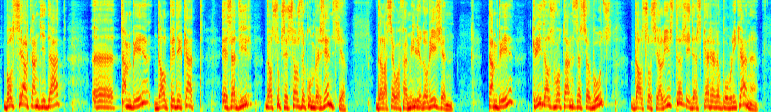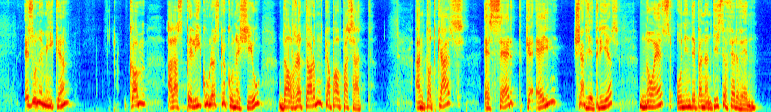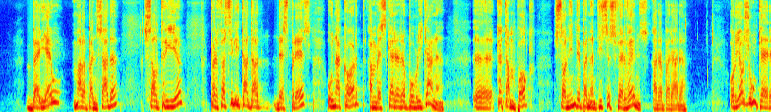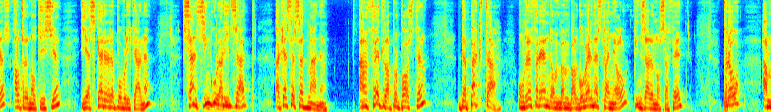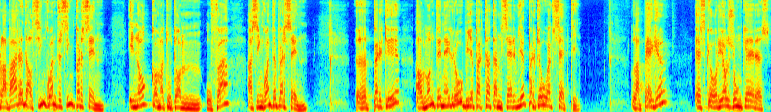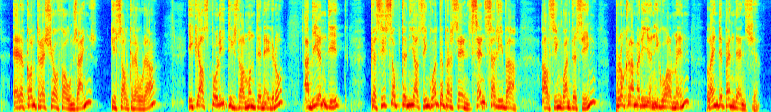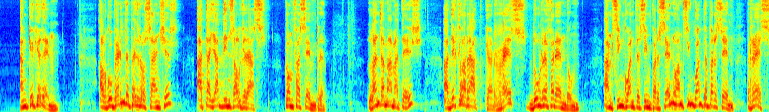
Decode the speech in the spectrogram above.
Vol ser el candidat eh, també del PDeCAT, és a dir, dels successors de Convergència, de la seva família d'origen. També crida els votants decebuts dels socialistes i d'Esquerra Republicana. És una mica com a les pel·lícules que coneixiu del retorn cap al passat. En tot cas, és cert que ell, Xavier Trias, no és un independentista fervent. veieu, mala pensada, s'altria per facilitar de, després un acord amb Esquerra Republicana, eh, que tampoc són independentistes fervents, ara per ara. Oriol Junqueras, altra notícia, i Esquerra Republicana s'han singularitzat aquesta setmana. Han fet la proposta de pactar un referèndum amb el govern espanyol, fins ara no s'ha fet, però amb la barra del 55%, i no, com a tothom ho fa, a 50%, eh, perquè el Montenegro ho havia pactat amb Sèrbia perquè ho accepti. La pega és que Oriol Junqueras era contra això fa uns anys, qui se'l creurà, i que els polítics del Montenegro havien dit que si s'obtenia el 50% sense arribar al 55%, proclamarien igualment la independència. En què quedem? El govern de Pedro Sánchez ha tallat dins el gras, com fa sempre. L'endemà mateix ha declarat que res d'un referèndum, amb 55% o amb 50%, res.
